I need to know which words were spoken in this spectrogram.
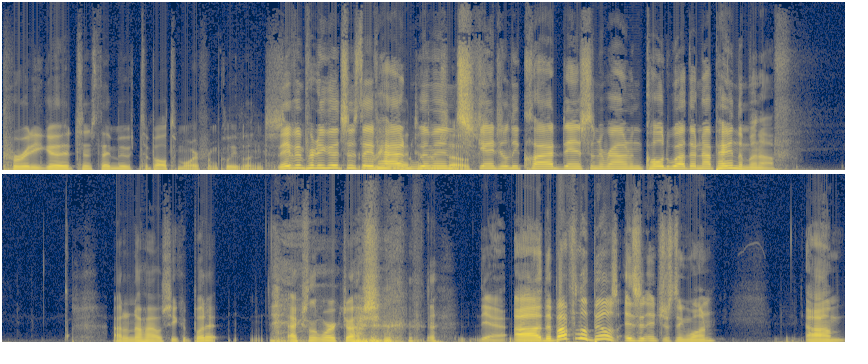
pretty good since they moved to Baltimore from Cleveland. they've been pretty good since they've had women themselves. scantily clad dancing around in cold weather, not paying them enough. I don't know how else you could put it. Excellent work, Josh. Yeah. Uh, the Buffalo Bills is an interesting one. Um,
